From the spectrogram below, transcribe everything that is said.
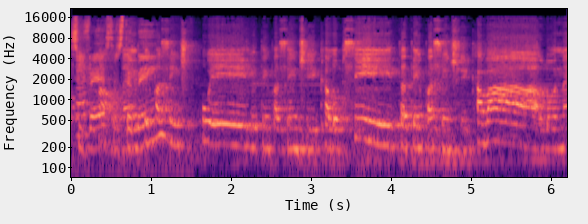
silvestres animal, né? também. Tem paciente coelho, tem paciente calopsita, tem paciente cavalo, né?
